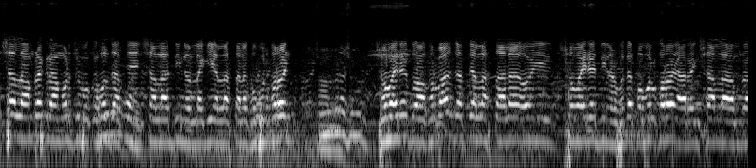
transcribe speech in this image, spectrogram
ইনশাল্লাহ আমরা গ্রামের যুবক হল যাতে ইনশাল্লাহ দিনের লাগি আল্লাহ তালা কবুল করেন। সবাইরে দোয়া করবা যাতে আল্লাহ তালা ওই সবাইরে দিনের মধ্যে কবুল করেন। আর ইনশাল্লাহ আমরা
